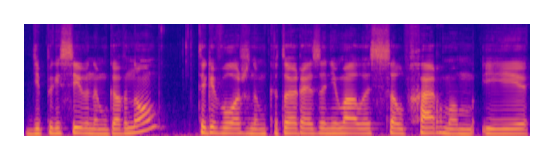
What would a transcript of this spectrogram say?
депрессивным говном, тревожным, которая занималась селф-хармом, и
